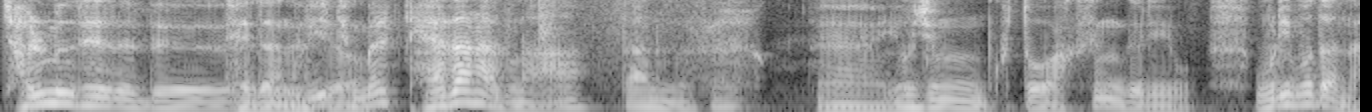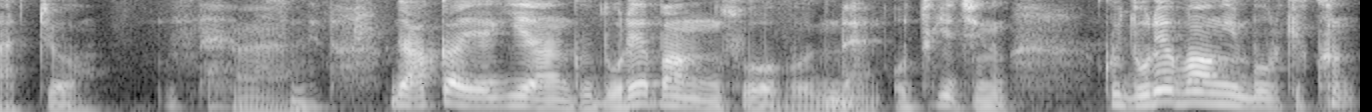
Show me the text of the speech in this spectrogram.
젊은 세대들이 대단하죠. 정말 대단하구나라는 것을. 예, 요즘 또 학생들이 우리보다 낫죠. 네, 예. 맞습니다. 근데 아까 얘기한 그 노래방 수업은 네. 어떻게 진행? 그 노래방이 뭐 이렇게 큰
